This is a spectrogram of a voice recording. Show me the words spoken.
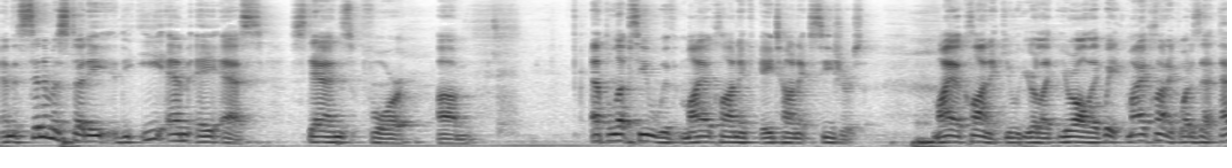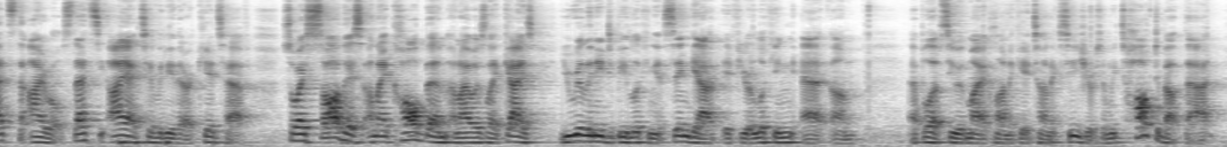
And the Cinemas study, the EMAS, stands for um, epilepsy with myoclonic atonic seizures myoclonic you, you're like you're all like wait myoclonic what is that? That's the eye rolls. That's the eye activity that our kids have. So i saw this and i called them and i was like guys you really need to be looking at SYNGAP if you're looking at um, epilepsy with myoclonic atonic seizures. And we talked about that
